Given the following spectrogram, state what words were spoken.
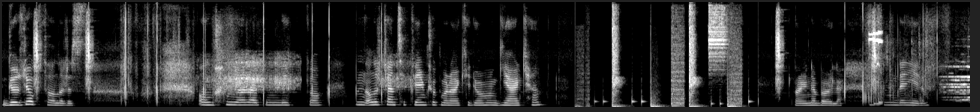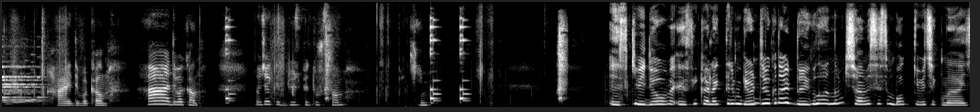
Göz yoksa alırız. Allah'ım yarabbim bir dakika. Alırken tiplerimi çok merak ediyorum ama giyerken. Aynen böyle. Şimdi deneyelim. Haydi bakalım. Hadi bakalım. Öncelikle düz bir dursam. Bakayım. Eski videomu ve eski karakterimi görünce o kadar duygulandım ki şu an sesim bok gibi çıkmış.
